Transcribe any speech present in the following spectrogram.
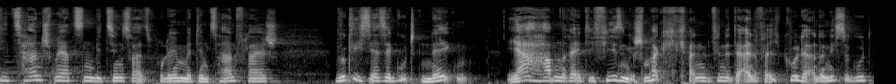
Die Zahnschmerzen bzw. Probleme mit dem Zahnfleisch wirklich sehr, sehr gut nelken. Ja, haben einen relativ fiesen Geschmack, kann, findet der eine vielleicht cool, der andere nicht so gut,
